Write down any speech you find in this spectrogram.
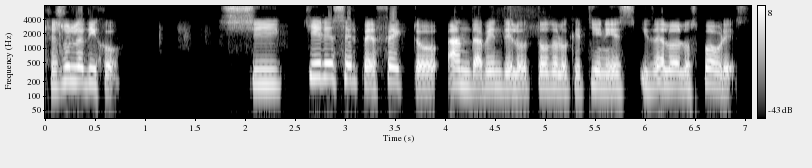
Jesús le dijo, si quieres ser perfecto, anda, véndelo todo lo que tienes y dalo a los pobres.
